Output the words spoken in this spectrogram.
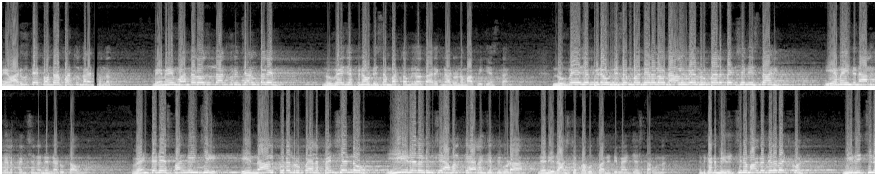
మేము అడిగితే తొందరపడుతుందని అంటున్నారు మేమేం వంద రోజులు దాని గురించి అడుగుతలేం. నువ్వే చెప్పినావు డిసెంబర్ తొమ్మిదో తారీఖు నాడు రుణమాఫీ చేస్తాను నువ్వే చెప్పినావు డిసెంబర్ నెలలో నాలుగు వేల రూపాయల పెన్షన్ ఇస్తాను ఏమైంది నాలుగు వేల పెన్షన్ అని నేను అడుగుతా ఉన్నా. వెంటనే స్పందించి ఈ నాలుగు వేల రూపాయల పెన్షన్ను ఈ నెల నుంచి అమలు చేయాలని చెప్పి కూడా నేను ఈ రాష్ట్ర ప్రభుత్వాన్ని డిమాండ్ చేస్తా ఉన్నా. ఎందుకంటే మీరు ఇచ్చిన మాట నిలబెట్టుకోండి. మీరు ఇచ్చిన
